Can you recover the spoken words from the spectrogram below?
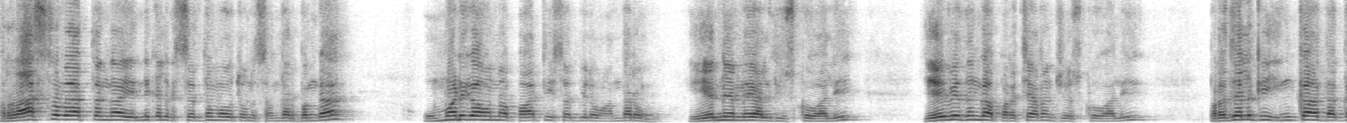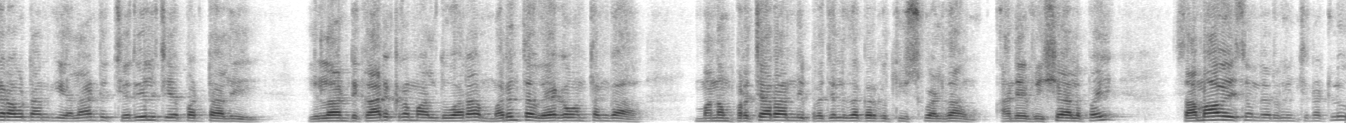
రాష్ట్ర వ్యాప్తంగా ఎన్నికలకు సిద్ధమవుతున్న సందర్భంగా ఉమ్మడిగా ఉన్న పార్టీ సభ్యులు అందరం ఏ నిర్ణయాలు తీసుకోవాలి? ఏ విధంగా ప్రచారం చేసుకోవాలి? ప్రజలకి ఇంకా దగ్గర అవడానికి ఎలాంటి చర్యలు చేపట్టాలి? ఇలాంటి కార్యక్రమాల ద్వారా మరింత వేగవంతంగా మనం ప్రచారాన్ని ప్రజల దగ్గరకు తీసుకువెళ్దాం అనే విషయాలపై సమావేశం నిర్వహించినట్లు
